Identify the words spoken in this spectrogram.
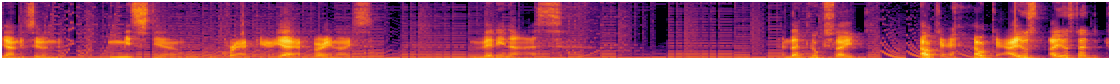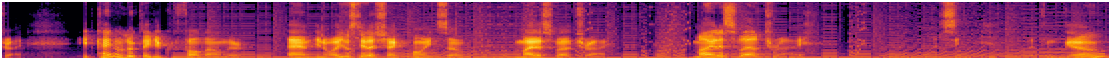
Yeah, and it's even misty and crap here. Yeah, very nice. Very nice. And that looks like... Okay, okay, I just, I just had to try. It kind of looked like you could fall down there. And, you know, I just hit a checkpoint, so might as well try. Might as well try. Let's see. Let him go.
